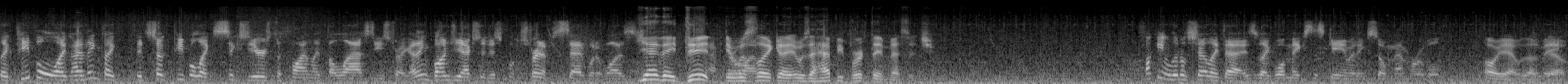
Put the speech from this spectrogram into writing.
like people like I think like it took people like six years to find like the last Easter egg. I think Bungie actually just straight up said what it was. Yeah, they did. It was while. like a, it was a happy birthday message. Fucking little shit like that is like what makes this game I think so memorable. Oh yeah, without a doubt.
